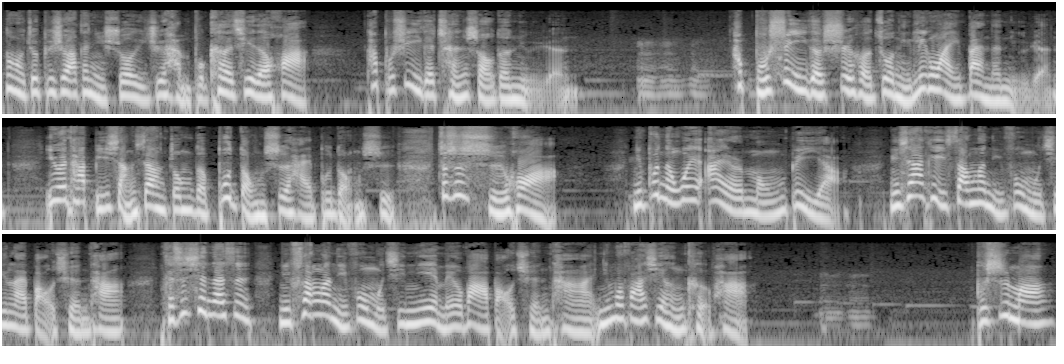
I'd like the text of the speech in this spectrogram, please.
那我就必须要跟你说一句很不客气的话，她不是一个成熟的女人。嗯嗯嗯，她不是一个适合做你另外一半的女人，因为她比想象中的不懂事还不懂事，这是实话。你不能为爱而蒙蔽呀、你现在可以伤了你父母亲来保全他，可是现在是你伤了你父母亲，你也没有办法保全他。你有没有发现很可怕？嗯嗯不是吗？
